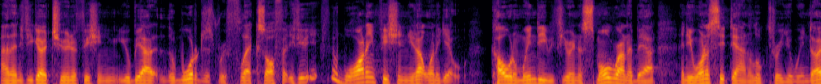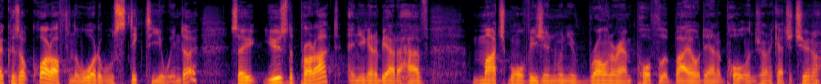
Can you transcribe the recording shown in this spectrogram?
and then if you go tuna fishing, you'll be able. The water just reflects off it. If, you, you're whiting fishing, you don't want to get cold and windy. If you're in a small runabout and you want to sit down and look through your window, because quite often the water will stick to your window. So use the product, and you're going to be able to have much more vision when you're rolling around Port Phillip Bay or down at Portland trying to catch a tuna.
